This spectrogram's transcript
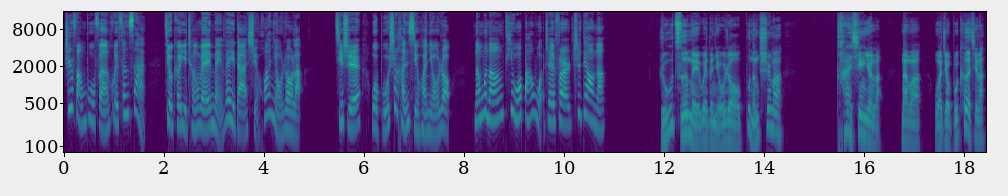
脂肪部分会分散，就可以成为美味的雪花牛肉了。其实我不是很喜欢牛肉，能不能替我把我这份儿吃掉呢？如此美味的牛肉不能吃吗？太幸运了，那么我就不客气了。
